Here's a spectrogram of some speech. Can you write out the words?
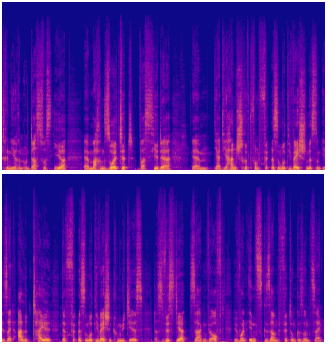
trainieren. Und das, was ihr äh, machen solltet, was hier der, ähm, ja, die Handschrift von Fitness und Motivation ist und ihr seid alle Teil der Fitness und Motivation Community ist, das wisst ihr, sagen wir oft, wir wollen insgesamt fit und gesund sein.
